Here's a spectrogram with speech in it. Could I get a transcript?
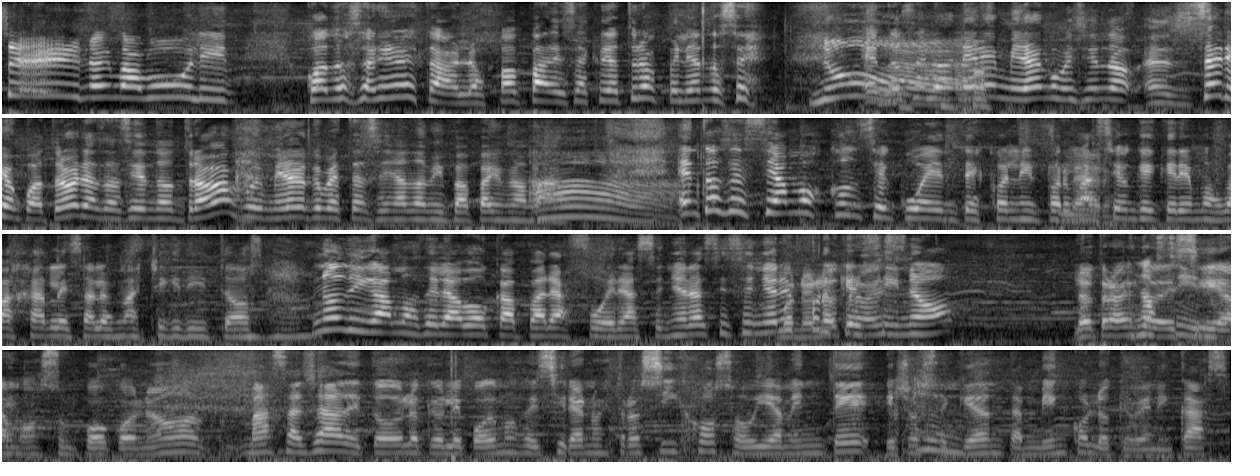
sí, no hay más bullying. Cuando salieron estaban los papás de esas criaturas peleándose. No. Entonces los nenes miraron como diciendo, ¿en serio cuatro horas haciendo un trabajo? Y mirá lo que me está enseñando mi papá y mi mamá. Ah. Entonces seamos consecuentes con la información que queremos bajarles a los más chiquititos. No digamos de la boca para afuera, señoras y señores, porque si no... La otra vez lo decíamos un poco, ¿no? Más allá de todo lo que le podemos decir a nuestros hijos, obviamente ellos se quedan también con lo que ven en casa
